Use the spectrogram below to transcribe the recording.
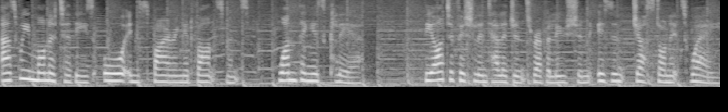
as we monitor these awe inspiring advancements, one thing is clear the artificial intelligence revolution isn't just on its way,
